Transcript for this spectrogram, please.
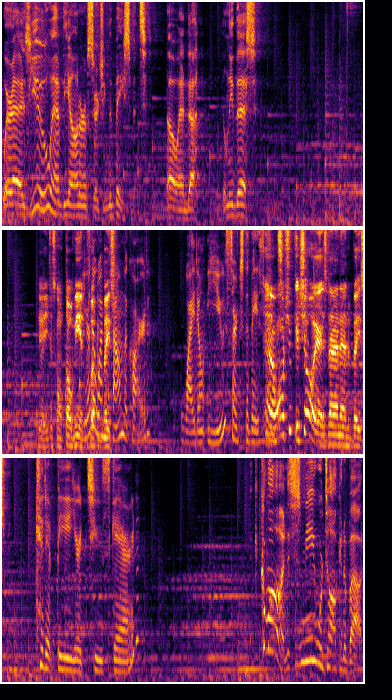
Whereas you have the honor of searching the basement. Oh, and, uh, you'll need this. Yeah, you just gonna throw me in You're the the fucking one who basement. found the card. Why don't you search the basement? Yeah, why don't you get your ass down there in the basement? Could it be you're too scared? Come on, this is me we're talking about.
